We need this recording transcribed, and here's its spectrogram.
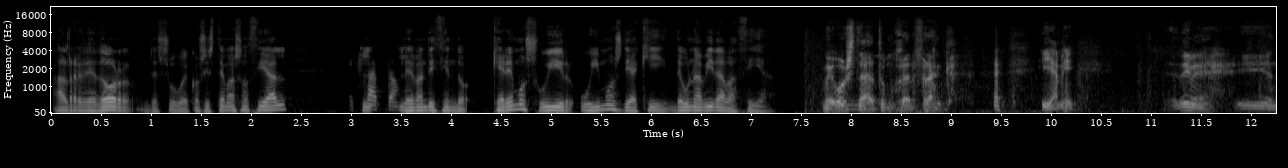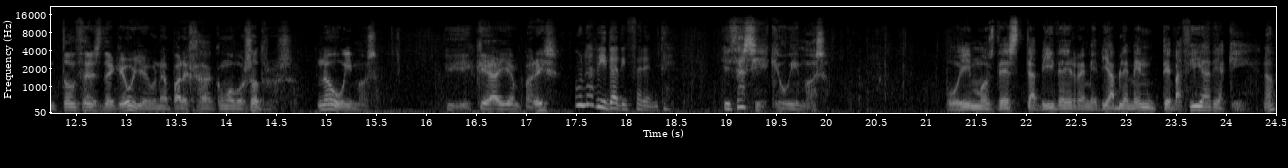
alrededor de su ecosistema social, les van diciendo, queremos huir, huimos de aquí, de una vida vacía. Me gusta a tu mujer, Frank. y a mí. Dime, ¿y entonces de qué huye una pareja como vosotros? No huimos. ¿Y qué hay en París? Una vida diferente. Quizás sí que huimos. Huimos de esta vida irremediablemente vacía de aquí, ¿no?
